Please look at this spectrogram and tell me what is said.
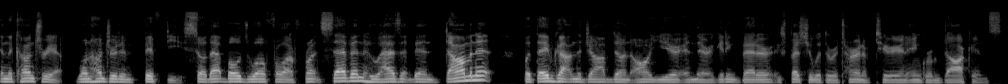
in the country at 150. So that bodes well for our front seven, who hasn't been dominant, but they've gotten the job done all year and they're getting better, especially with the return of Tyrion Ingram Dawkins.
